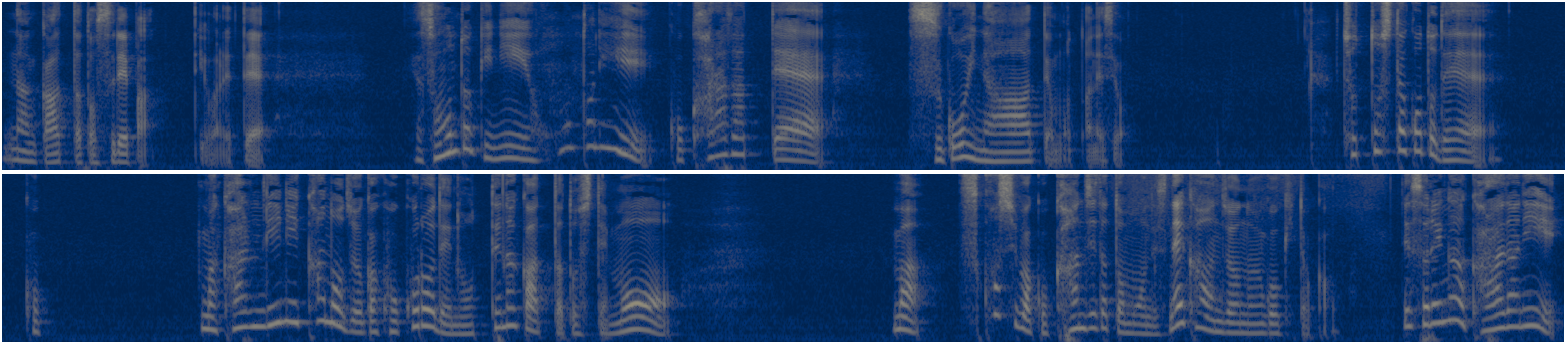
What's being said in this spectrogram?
何かあったとすればって言われていやその時に本当にこう体ってすごいなって思ったんですよ。ちょっとしたことでこまあ、仮に彼女が心で乗ってなかったとしてもまあ少しはこう感じたと思うんですね感情の動きとかを。でそれが体に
